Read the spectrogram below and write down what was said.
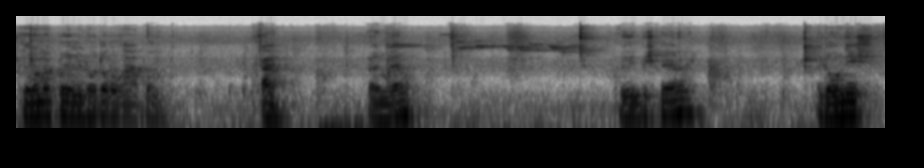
Ito naman po yung niluto ko kahapon. Ay. Ay mo yan. Ibis ka yan. Lunis.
